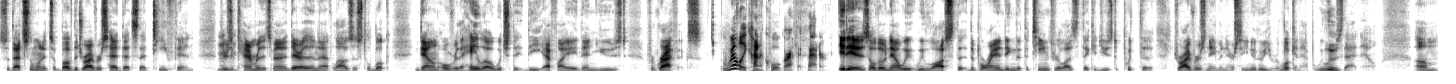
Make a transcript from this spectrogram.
So that's the one. It's above the driver's head. That's that T fin. There's a camera that's mounted there, and that allows us to look down over the halo, which the, the FIA then used for graphics. Really kind of cool graphic pattern. It is, although now we, we lost the, the branding that the teams realized that they could use to put the driver's name in there so you knew who you were looking at, but we lose that now. Um,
